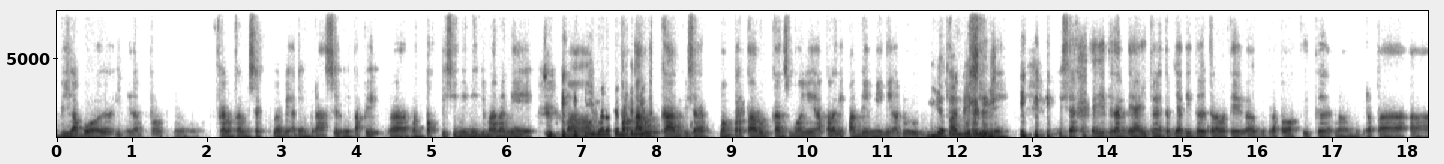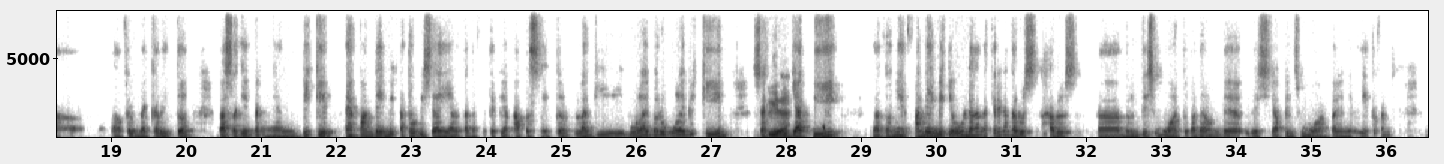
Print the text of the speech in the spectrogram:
bilang bahwa ini apa eh, film-film sequel nih ada yang berhasil nih tapi uh, mentok di sini nih gimana nih uh, gitu. pertaruhkan bisa mempertaruhkan semuanya apalagi pandemi nih aduh Iya, pandemi. nih bisa kan kayak gitu kan ya itu yang terjadi tuh dalam arti uh, beberapa waktu itu emang beberapa uh, uh, filmmaker itu pas lagi pengen bikin eh pandemik atau istilah yang tanda kutip yang apesnya itu lagi mulai baru mulai bikin saya Iya. jadi taunya pandemik ya udah kan akhirnya kan harus harus uh, berhenti semua tuh padahal udah udah siapin semua bayangin "Ih, itu kan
